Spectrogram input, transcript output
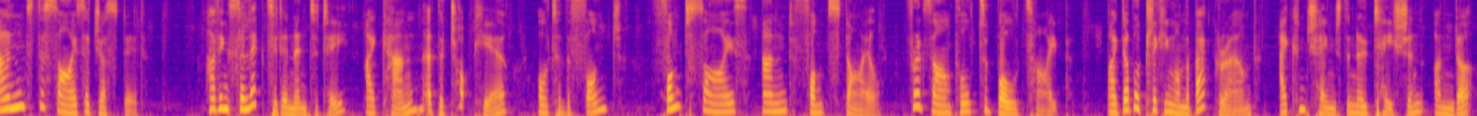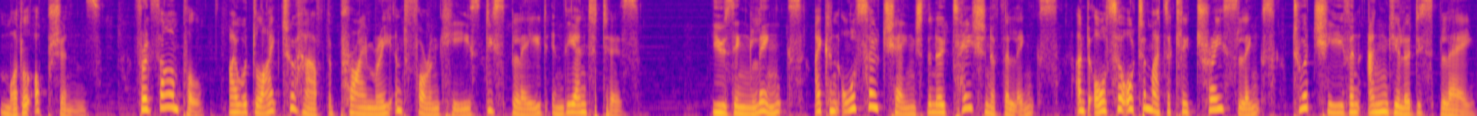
and the size adjusted. Having selected an entity, I can, at the top here, alter the font, font size and font style, for example to bold type. By double-clicking on the background, I can change the notation under Model Options. For example, I would like to have the primary and foreign keys displayed in the entities. Using links, I can also change the notation of the links and also automatically trace links to achieve an angular display.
